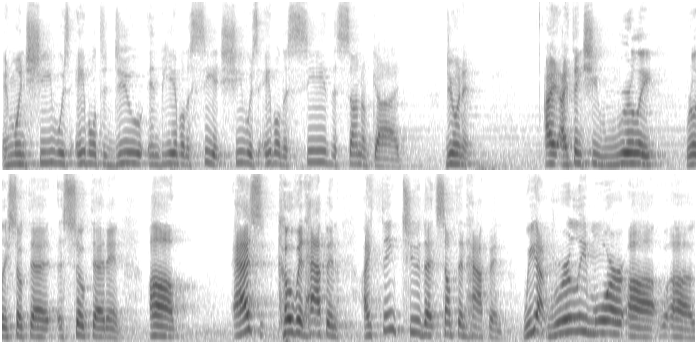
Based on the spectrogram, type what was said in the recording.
And when she was able to do and be able to see it, she was able to see the Son of God doing it. I, I think she really, really soaked that, soaked that in. Uh, as COVID happened, I think too that something happened. We got really more, uh, uh,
